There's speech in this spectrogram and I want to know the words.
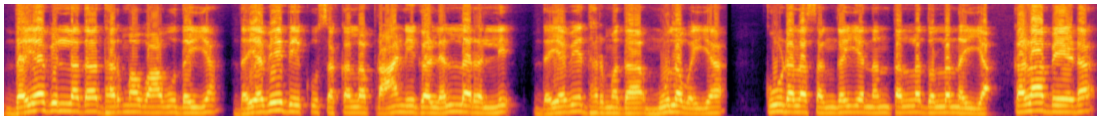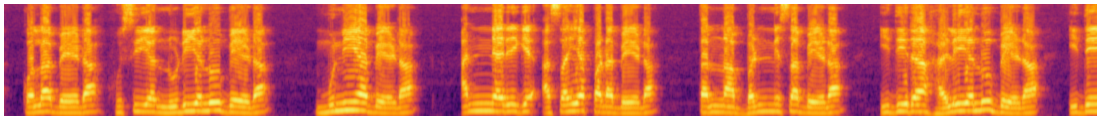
ದಯವಿಲ್ಲದ ಧರ್ಮವಾವುದಯ್ಯ, ದಯವೇ ಬೇಕು ಸಕಲ ಪ್ರಾಣಿಗಳೆಲ್ಲರಲ್ಲಿ, ದಯವೇ ಧರ್ಮದ ಮೂಲವಯ್ಯ, ಕೂಡಲ ಸಂಗಯ್ಯ ನಂತಲ್ಲದೊಲ್ಲನಯ್ಯ. ಕಳಬೇಡ, ಕೊಲಬೇಡ, ಹುಸಿಯ ನುಡಿಯಲೂ ಬೇಡ ಮುನಿಯ ಬೇಡ ಅನ್ಯರಿಗೆ ಅಸಹ್ಯ ಪಡಬೇಡ ತನ್ನ ಬಣ್ಣಿಸಬೇಡ, ಇದಿರ ಹಳಿಯಲೂ ಬೇಡ, ಇದೇ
